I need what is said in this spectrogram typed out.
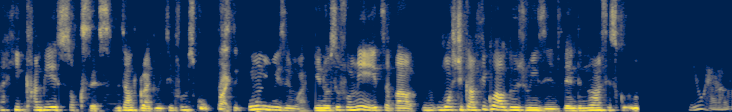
that he can be a success without graduating from school. That's right. the only reason why. You know, so for me, it's about once you can figure out those reasons, then the nuances. You have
